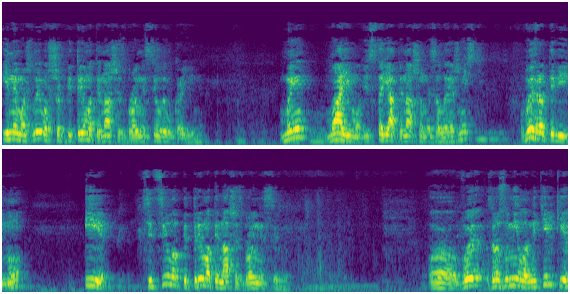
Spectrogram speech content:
і неможливо, щоб підтримати наші Збройні Сили України. Ми маємо відстояти нашу незалежність, виграти війну і всеціло підтримати наші Збройні Сили. Е, Ви зрозуміло не тільки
